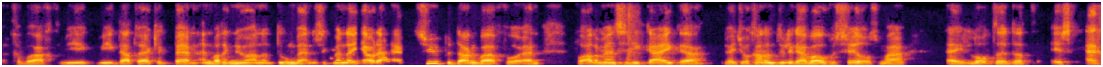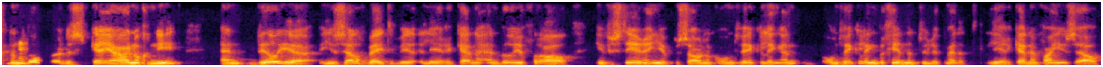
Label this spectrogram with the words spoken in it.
gebracht wie ik, wie ik daadwerkelijk ben en wat ik nu aan het doen ben. Dus ik ben jou daar echt super dankbaar voor. En voor alle mensen die kijken, weet je, we gaan het natuurlijk hebben over sales, maar hey, Lotte, dat is echt een topper. Dus ken je haar nog niet en wil je jezelf beter leren kennen en wil je vooral investeren in je persoonlijke ontwikkeling. En ontwikkeling begint natuurlijk met het leren kennen van jezelf.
